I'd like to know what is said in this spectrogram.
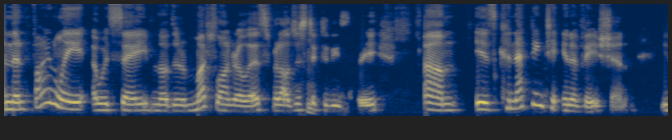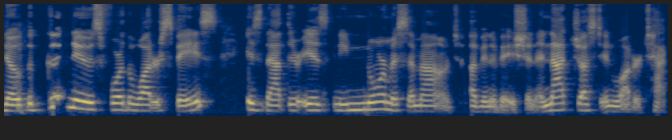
And then finally, I would say, even though there's a much longer list, but I'll just stick to these three, um, is connecting to innovation. You know, the good news for the water space is that there is an enormous amount of innovation, and not just in water tech.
